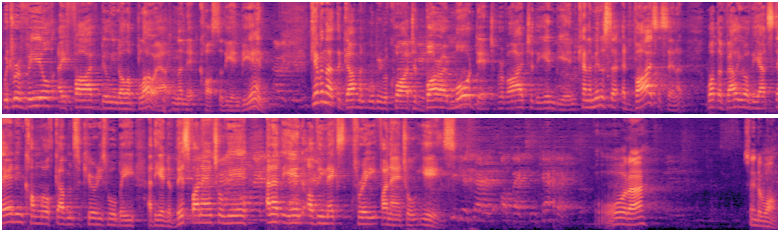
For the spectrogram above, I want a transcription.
which revealed a $5 billion blowout in the net cost of the NBN. Given that the government will be required to borrow more debt to provide to the NBN, can the minister advise the Senate what the value of the outstanding Commonwealth Government securities will be at the end of this financial year and at the end of the next three financial years? Order. Senator Wong.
